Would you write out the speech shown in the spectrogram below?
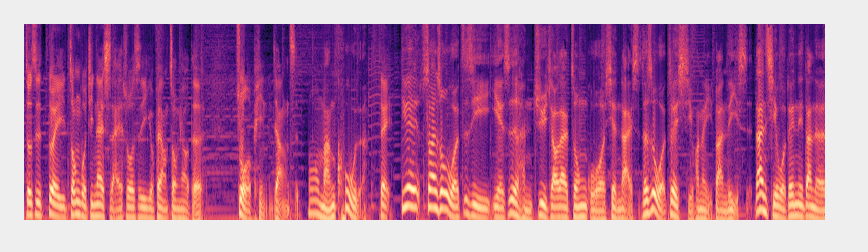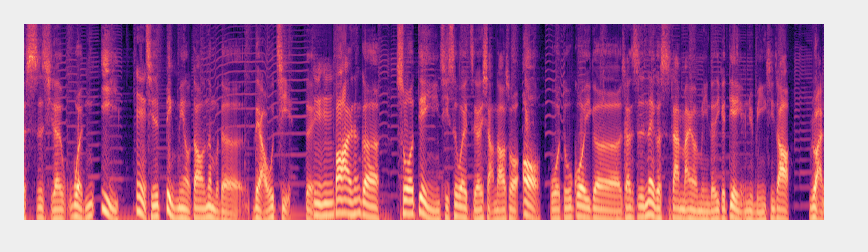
就是对中国近代史来说是一个非常重要的作品，这样子哦，蛮酷的。对，因为虽然说我自己也是很聚焦在中国现代史，这是我最喜欢的一段历史，但其实我对那段的时期的文艺，嗯，其实并没有到那么的了解。对，嗯，包含那个。说电影，其实我也只会想到说，哦，我读过一个算是那个时代蛮有名的一个电影女明星叫阮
